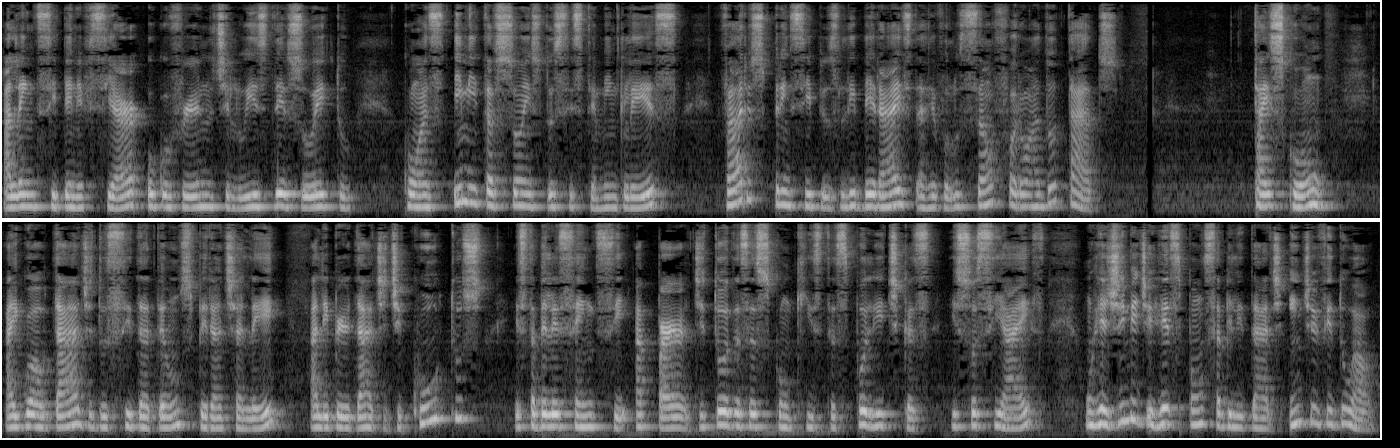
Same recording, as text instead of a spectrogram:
Além de se beneficiar o governo de Luís XVIII com as imitações do sistema inglês, vários princípios liberais da Revolução foram adotados, tais como a igualdade dos cidadãos perante a lei, a liberdade de cultos, estabelecendo-se a par de todas as conquistas políticas e sociais, um regime de responsabilidade individual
